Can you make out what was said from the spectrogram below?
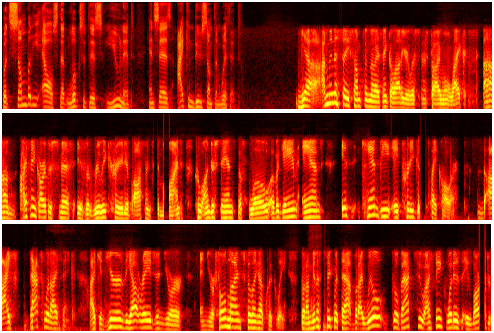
but somebody else that looks at this unit and says, I can do something with it? Yeah, I'm going to say something that I think a lot of your listeners probably won't like. Um, I think Arthur Smith is a really creative offensive mind who understands the flow of a game and is can be a pretty good play caller. I that's what I think. I can hear the outrage in your and your phone lines filling up quickly, but I'm going to stick with that. But I will go back to I think what is a larger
